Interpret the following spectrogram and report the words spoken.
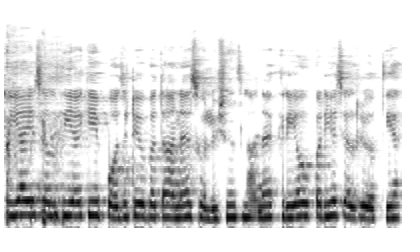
क्रिया ये चलती है कि पॉजिटिव बताना है सॉल्यूशंस लाना है। क्रिया ऊपर ये चल रही होती है।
